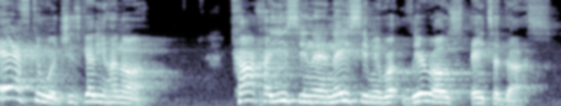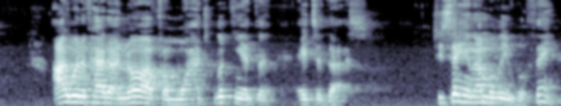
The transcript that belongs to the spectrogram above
Afterwards, she's getting hana. I would have had hana from watch, looking at the Eitz HaDaas. She's saying an unbelievable thing.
